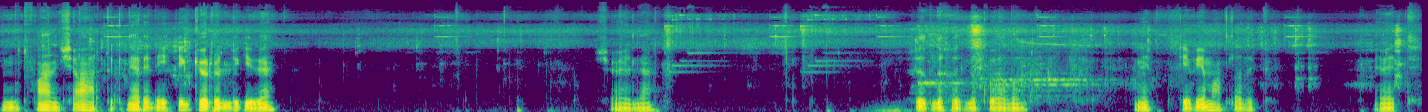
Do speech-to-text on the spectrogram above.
Mutfağın içi artık neredeyse görüldü gibi. Şöyle. Hızlı hızlı koyalım. Ne seviye mi atladık? Evet.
